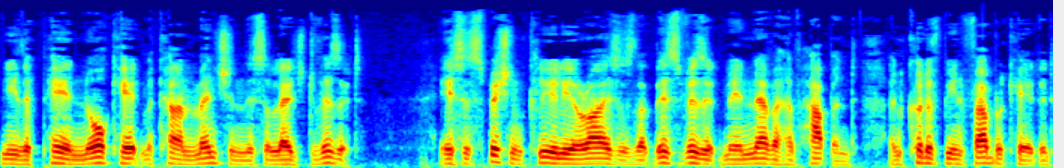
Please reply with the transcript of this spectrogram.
neither Payne nor Kate McCann mentioned this alleged visit. A suspicion clearly arises that this visit may never have happened and could have been fabricated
